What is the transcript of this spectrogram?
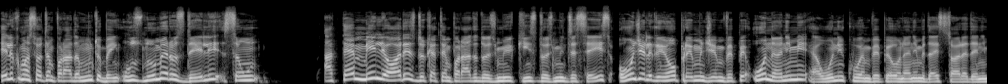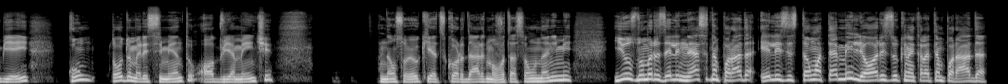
Ele começou a temporada muito bem. Os números dele são até melhores do que a temporada 2015-2016, onde ele ganhou o prêmio de MVP unânime, é o único MVP unânime da história da NBA, com todo o merecimento, obviamente. Não sou eu que ia discordar de uma votação unânime. E os números dele nessa temporada, eles estão até melhores do que naquela temporada,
